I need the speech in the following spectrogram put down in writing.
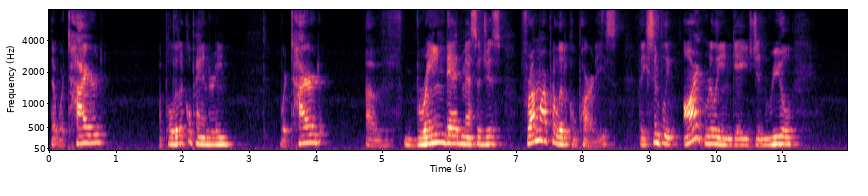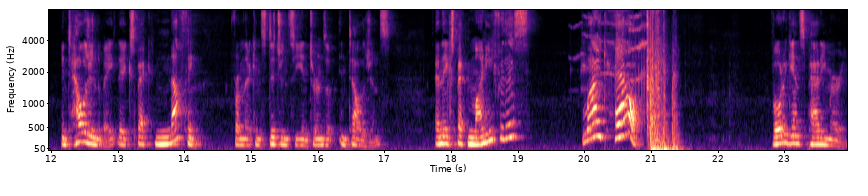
that we're tired political pandering, we're tired of brain dead messages from our political parties. They simply aren't really engaged in real intelligent debate. They expect nothing from their constituency in terms of intelligence. And they expect money for this? Like hell! Vote against Patty Murray.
